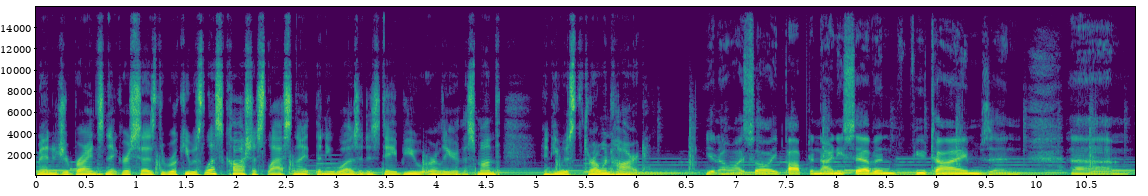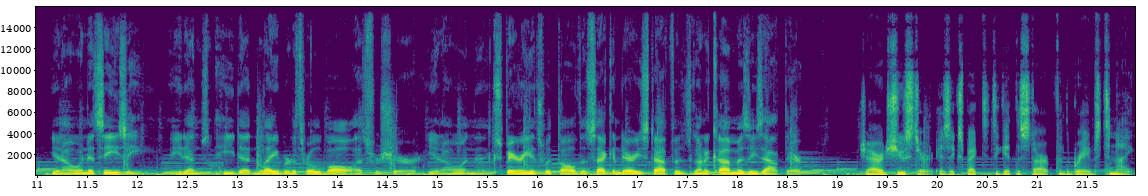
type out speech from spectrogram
Manager Brian Snitker says the rookie was less cautious last night than he was at his debut earlier this month, and he was throwing hard. You know, I saw he popped a 97 a few times, and um, you know, and it's easy. He doesn't he doesn't labor to throw the ball, that's for sure. You know, and the experience with all the secondary stuff is going to come as he's out there. Jared Shuster is expected to get the start for the Braves tonight.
